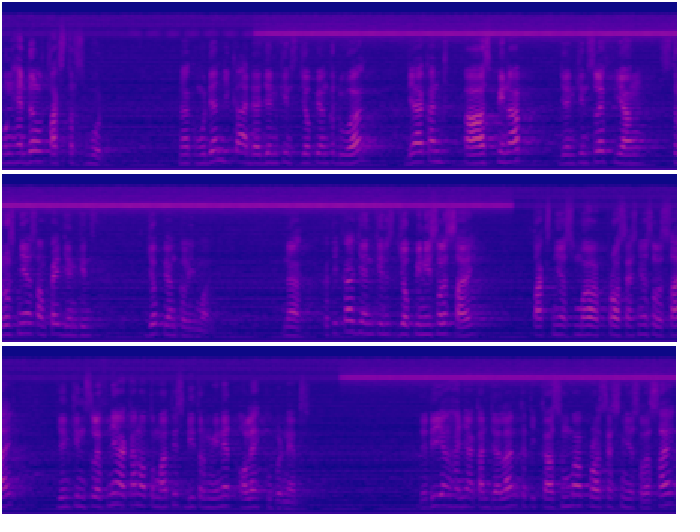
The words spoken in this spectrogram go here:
menghandle task tersebut. Nah, kemudian jika ada Jenkins job yang kedua, dia akan uh, spin up Jenkins slave yang seterusnya sampai Jenkins job yang kelima. Nah, ketika Jenkins job ini selesai, tasknya semua prosesnya selesai, Jenkins slave-nya akan otomatis diterminate oleh Kubernetes. Jadi yang hanya akan jalan ketika semua prosesnya selesai,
